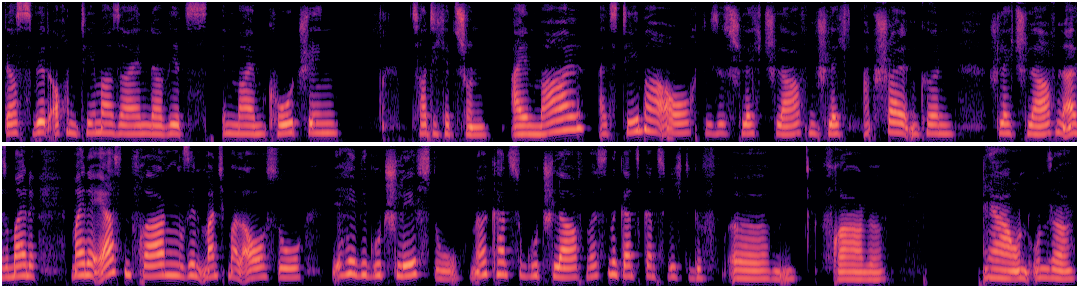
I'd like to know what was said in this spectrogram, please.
das wird auch ein Thema sein, da wird es in meinem Coaching, das hatte ich jetzt schon einmal als Thema auch, dieses schlecht schlafen, schlecht abschalten können, schlecht schlafen. Also meine, meine ersten Fragen sind manchmal auch so, wie, hey, wie gut schläfst du? Ne? Kannst du gut schlafen? Das ist eine ganz, ganz wichtige äh, Frage. Ja, und unser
